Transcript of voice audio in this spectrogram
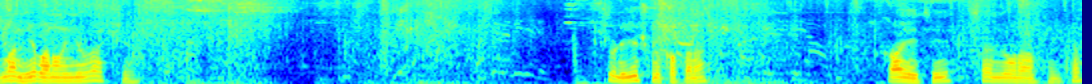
Bunlar niye bana oynuyorlar ki? Şöyle ye şunu kafana. Gayet iyi. Sen de onu al kanka.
